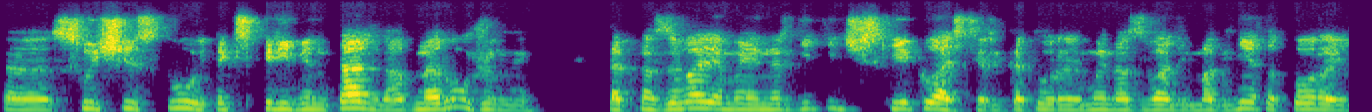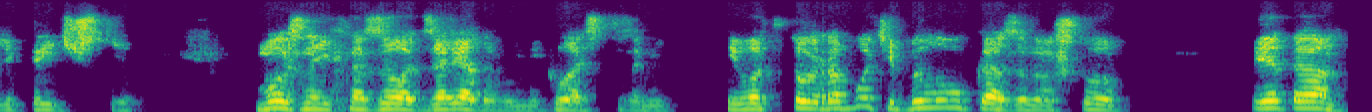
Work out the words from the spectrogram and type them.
э, существуют экспериментально обнаружены так называемые энергетические кластеры, которые мы назвали магнето-тороэлектрические. Можно их называть зарядовыми кластерами. И вот в той работе было указано, что это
